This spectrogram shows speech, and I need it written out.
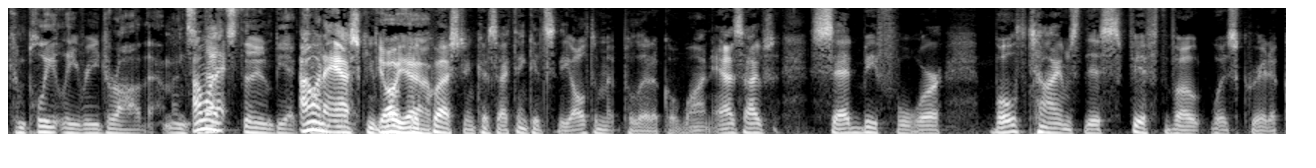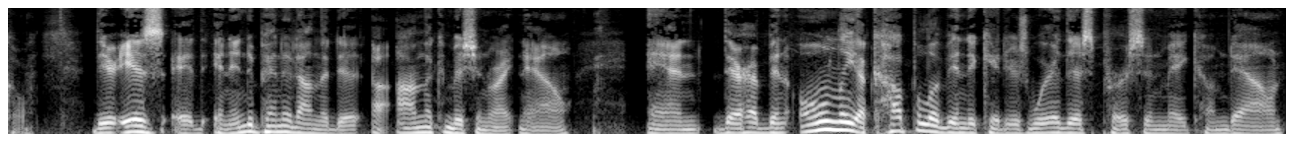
completely redraw them. And so wanna, that's going to be a I want to ask you oh, both yeah. a question because I think it's the ultimate political one. As I've said before, both times this fifth vote was critical. There is a, an independent on the uh, on the commission right now, and there have been only a couple of indicators where this person may come down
